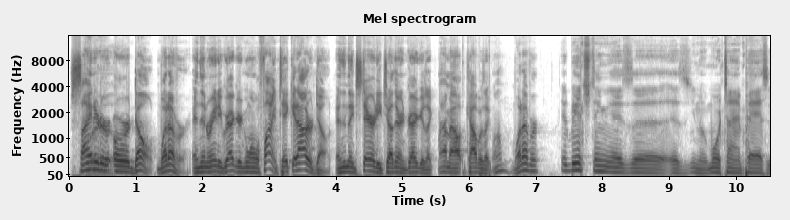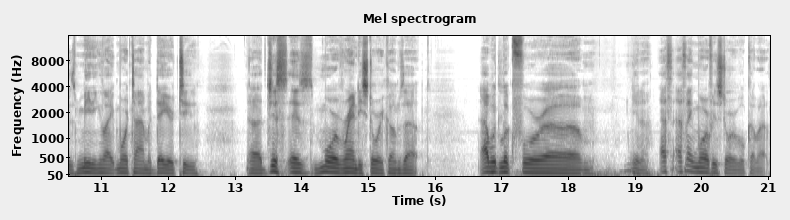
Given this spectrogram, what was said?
Sign it or, or don't, whatever. And then Randy Gregory going, well, fine, take it out or don't. And then they'd stare at each other, and Gregory's like, I'm out. Cowboys like, well, whatever. It'd be interesting as uh, as you know more time passes, meaning like more time a day or two. Uh, just as more of Randy's story comes out, I would look for um, you know I, th- I think more of his story will come out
